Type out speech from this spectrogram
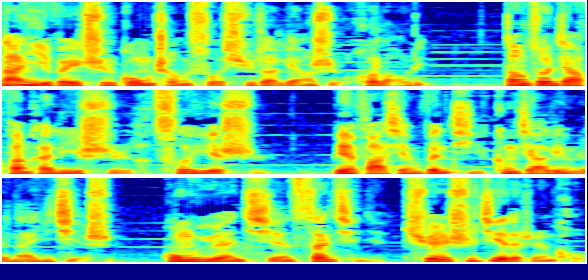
难以维持工程所需的粮食和劳力。当专家翻开历史的册页时，便发现问题更加令人难以解释。公元前三千年，全世界的人口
